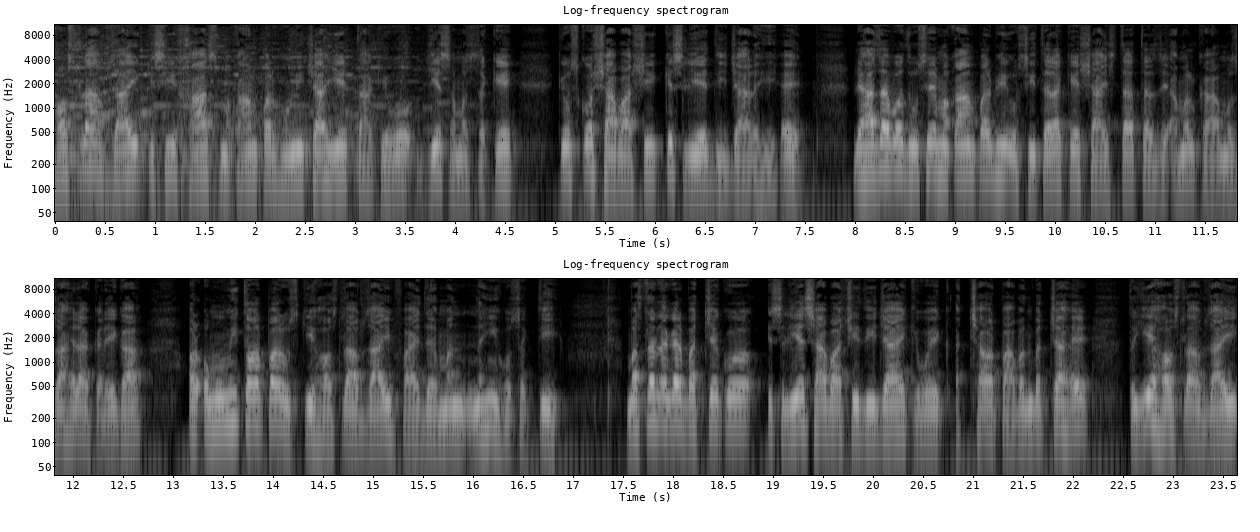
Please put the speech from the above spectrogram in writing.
حوصلہ افزائی کسی خاص مقام پر ہونی چاہیے تاکہ وہ یہ سمجھ سکے کہ اس کو شاباشی کس لیے دی جا رہی ہے۔ لہذا وہ دوسرے مقام پر بھی اسی طرح کے شائستہ طرز عمل کا مظاہرہ کرے گا اور عمومی طور پر اس کی حوصلہ افزائی فائدہ مند نہیں ہو سکتی۔ مثلا اگر بچے کو اس لیے شاباشی دی جائے کہ وہ ایک اچھا اور پابند بچہ ہے، تو یہ حوصلہ افزائی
